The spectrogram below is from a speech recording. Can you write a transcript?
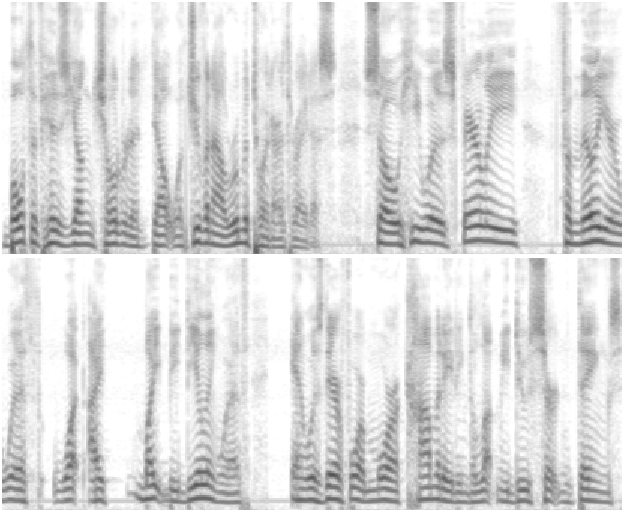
both of his young children had dealt with juvenile rheumatoid arthritis. So he was fairly familiar with what I might be dealing with and was therefore more accommodating to let me do certain things,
